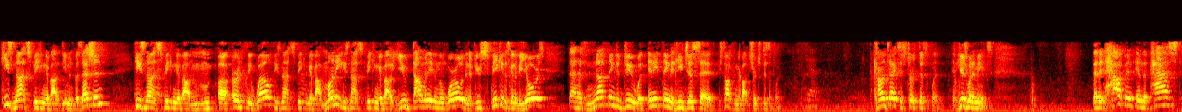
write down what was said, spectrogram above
He's not speaking about demon possession. He's not speaking about uh, earthly wealth. He's not speaking about money. He's not speaking about you dominating the world. And if you speak it, it's going to be yours. That has nothing to do with anything that he just said. He's talking about church discipline. Yes. The context is church discipline. And here's what it means that it happened in the past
